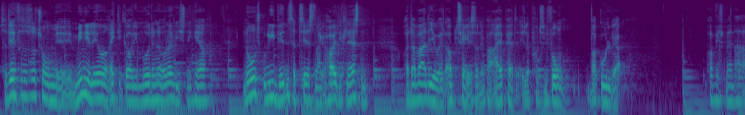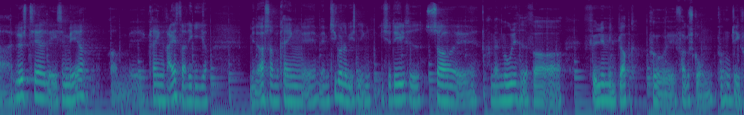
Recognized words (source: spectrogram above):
Så derfor så tog øh, mine elever rigtig godt imod den her undervisning her. Nogen skulle lige vende sig til at snakke højt i klassen, og der var det jo, at optagelserne på iPad eller på telefon var guld værd. Og hvis man har lyst til at læse mere om, øh, omkring regnstrategier, men også omkring øh, matematikundervisningen i særdeleshed, så øh, har man mulighed for at følge min blog på øh, folkeskolen.dk.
